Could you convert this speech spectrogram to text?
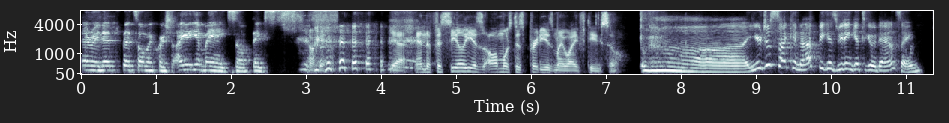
anyway that's that's all my questions. I gotta get my eggs so thanks. Okay. yeah and the Phacelia is almost as pretty as my wife too so uh, you're just sucking up because we didn't get to go dancing.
